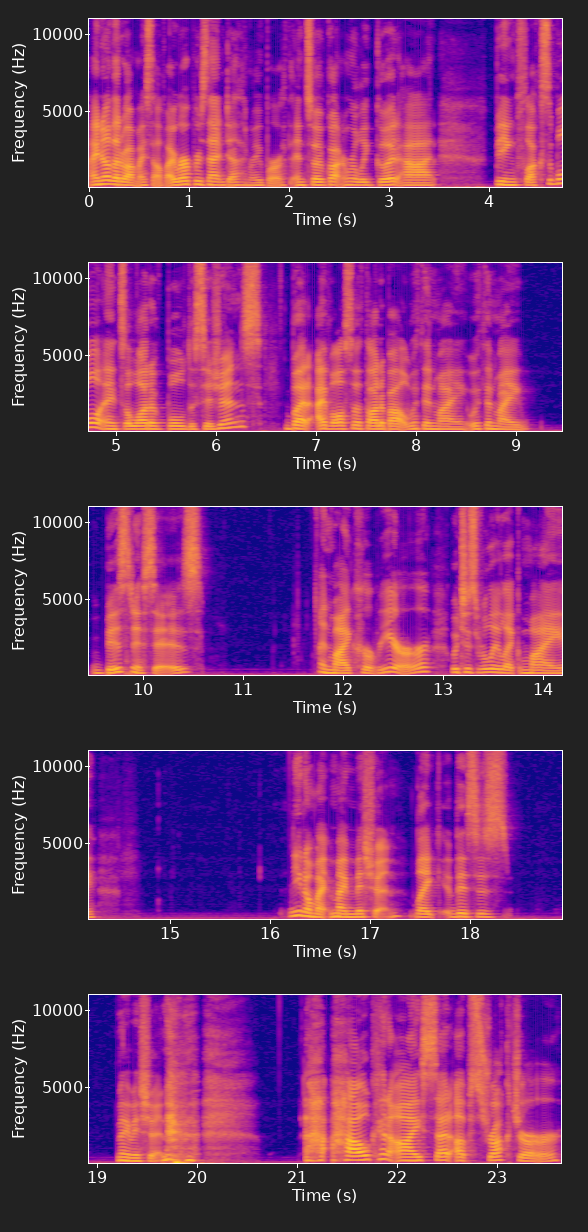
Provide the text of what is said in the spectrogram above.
I know that about myself. I represent death and rebirth. And so I've gotten really good at being flexible and it's a lot of bold decisions, but I've also thought about within my within my businesses and my career, which is really like my you know my my mission like this is my mission how can i set up structure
